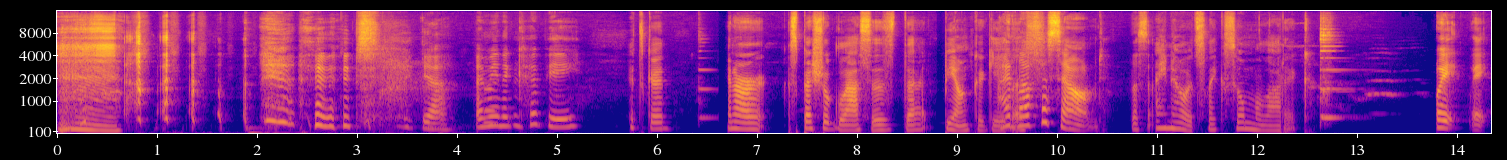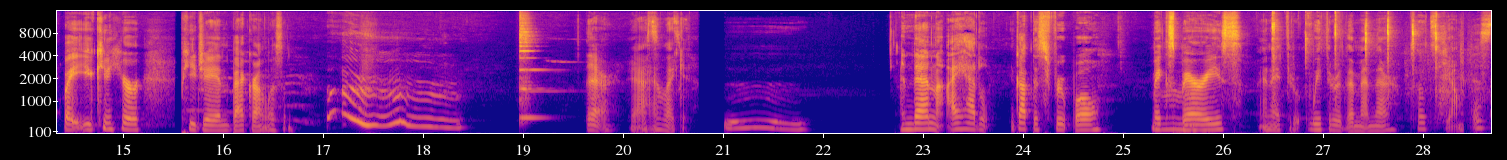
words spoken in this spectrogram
yeah, I mean, it could be. It's good. And our special glasses that Bianca gave I us. love the sound. Listen. I know it's like so melodic. Wait, wait. Wait, you can hear PJ in the background. Listen. There. Yeah, I like it. Mm. And then I had got this fruit bowl, mixed berries, and I threw we threw them in there. So it's yum. It's,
